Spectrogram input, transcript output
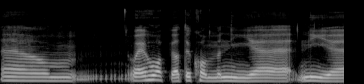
Um, og jeg håper jo at det kommer nye, nye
